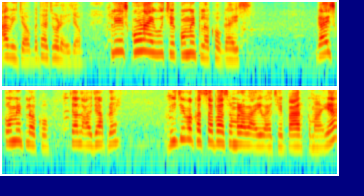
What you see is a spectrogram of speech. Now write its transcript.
આવી જાઓ, બધા જોડાઈ જાઓ. પ્લીઝ કોણ આવ્યું છે? કોમેન્ટ લખો ગાઈસ ગાઈસ કોમેન્ટ લખો. ચાલો, આજે આપણે બીજી વખત સભા સંભળાવવા આવ્યા છે પાર્કમાં યા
